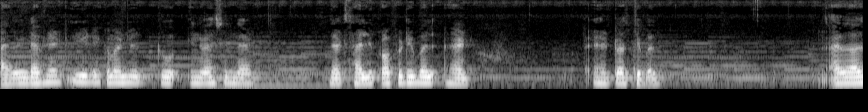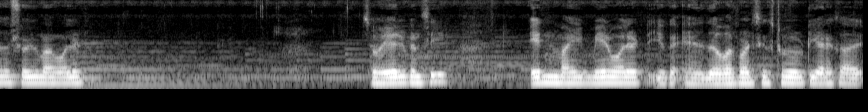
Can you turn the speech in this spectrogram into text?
I will definitely recommend you to invest in that. That's highly profitable and uh, trustable. I will also show you my wallet. So here you can see in my main wallet you can, uh, eh, the 1.62 TRX are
